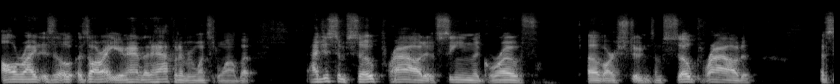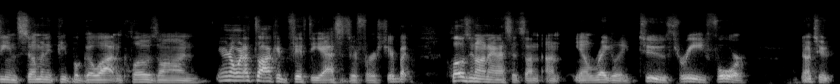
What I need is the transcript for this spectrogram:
all right is, is all right. You're gonna have that happen every once in a while. But I just am so proud of seeing the growth of our students. I'm so proud of seeing so many people go out and close on. You know, we're not talking 50 assets their first year, but closing on assets on on you know regularly two, three, four. No, two.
